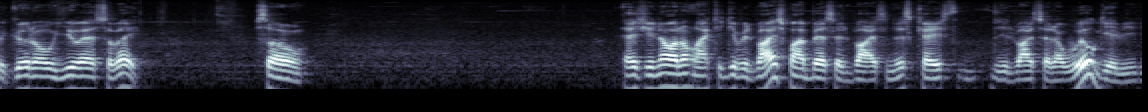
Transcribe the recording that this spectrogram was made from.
the good old U.S. of A. So, as you know, I don't like to give advice. My best advice in this case, the advice that I will give you,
